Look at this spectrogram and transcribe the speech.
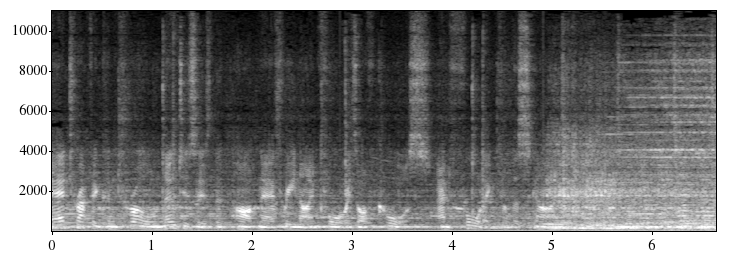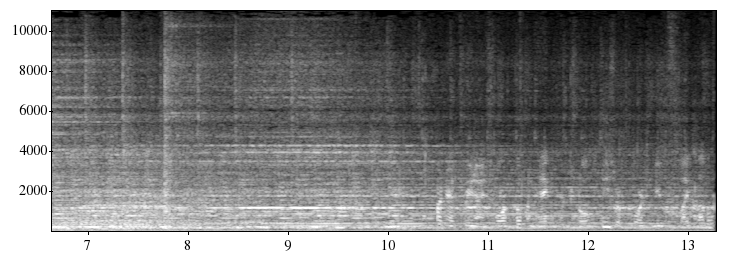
Air traffic control notices that Partnair 394 is off course and falling from the sky. Partnair 394, Copenhagen Control. Please report new flight level.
